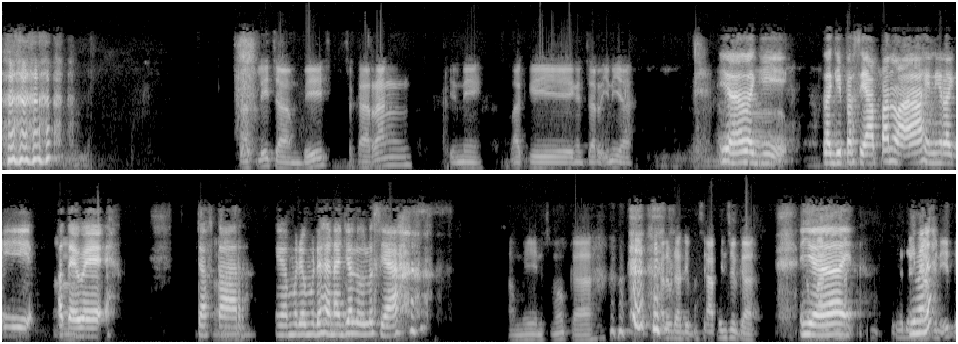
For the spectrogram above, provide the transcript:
Asli Jambi sekarang ini lagi ngejar ini ya Iya, uh, lagi lagi persiapan lah. Ini lagi uh, OTW daftar. Uh, ya, mudah-mudahan aja lulus ya. Amin, semoga. Kan udah dipersiapin juga. Iya. Gimana? Itu.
